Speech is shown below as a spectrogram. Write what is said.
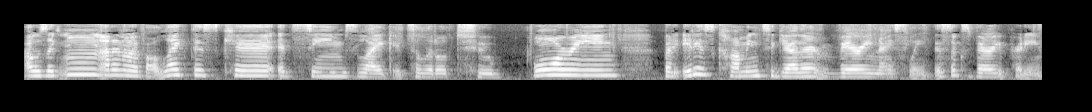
I was like, mm, I don't know if I'll like this kit. It seems like it's a little too boring, but it is coming together very nicely. This looks very pretty,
